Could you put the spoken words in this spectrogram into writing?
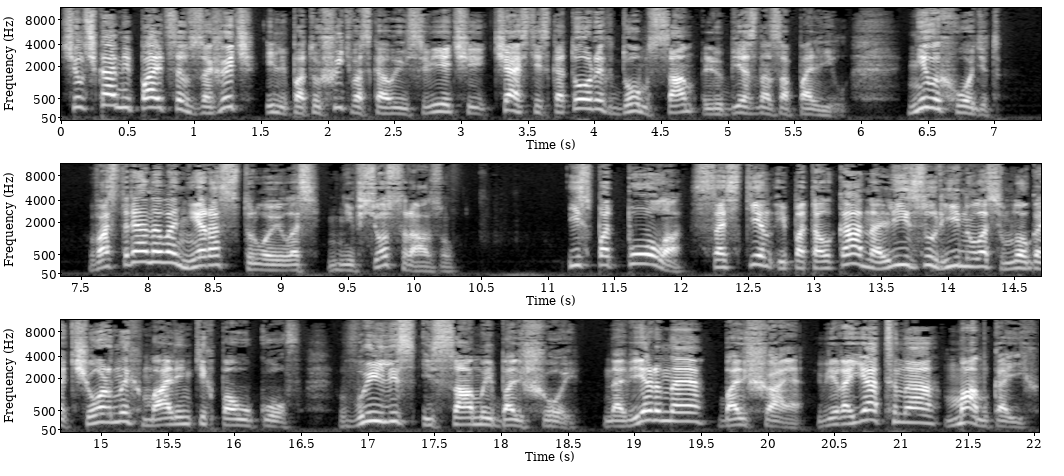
щелчками пальцев зажечь или потушить восковые свечи, часть из которых дом сам любезно запалил. Не выходит. Вострянова не расстроилась, не все сразу. Из-под пола, со стен и потолка на Лизу ринулось много черных маленьких пауков. Вылез и самый большой. Наверное, большая. Вероятно, мамка их.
